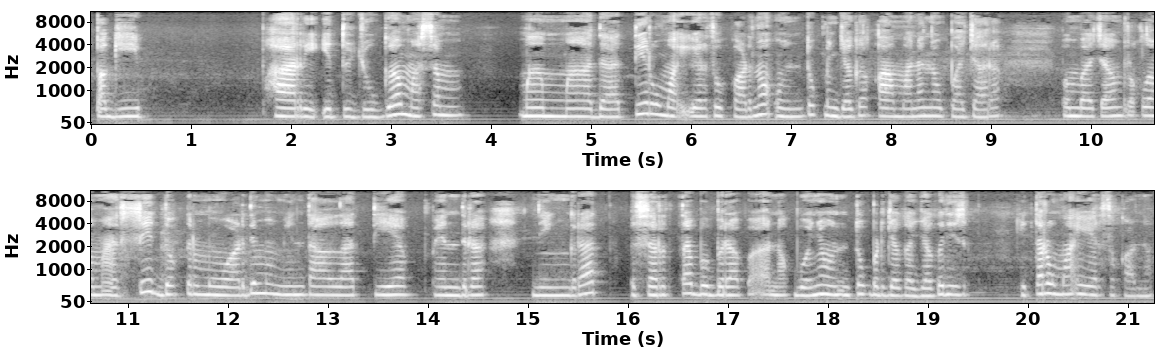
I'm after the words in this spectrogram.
Pagi hari itu juga masa memadati rumah Ir Soekarno untuk menjaga keamanan upacara pembacaan proklamasi. Dr. Muwardi meminta Latia Pendra Ningrat beserta beberapa anak buahnya untuk berjaga-jaga di sekitar rumah Ir Soekarno.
